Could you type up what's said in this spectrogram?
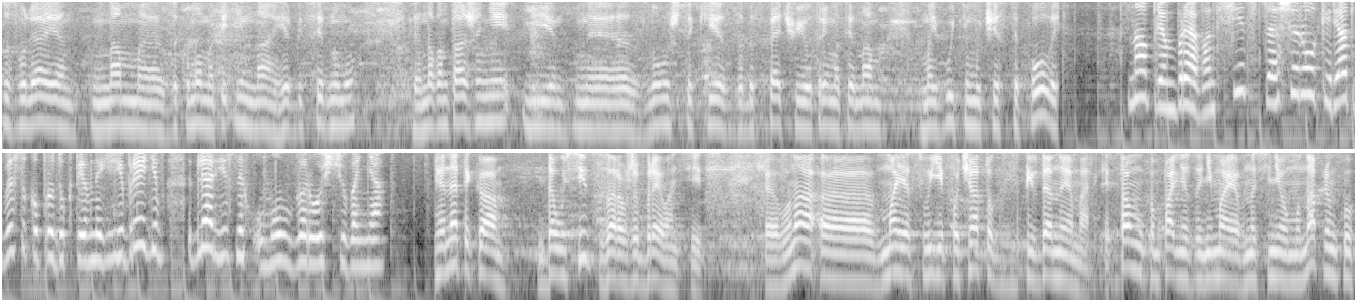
дозволяє нам е, зекономити і на гербіцидному е, навантаженні, і е, знову ж таки забезпечує отримати нам в майбутньому чисте поле. Напрям Brevant Seeds – це широкий ряд високопродуктивних гібридів для різних умов вирощування. Генетика Даусіц, зараз вже Бреван Сіц, вона е, має свій початок з Південної Америки. Там компанія займає в насіннєвому напрямку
